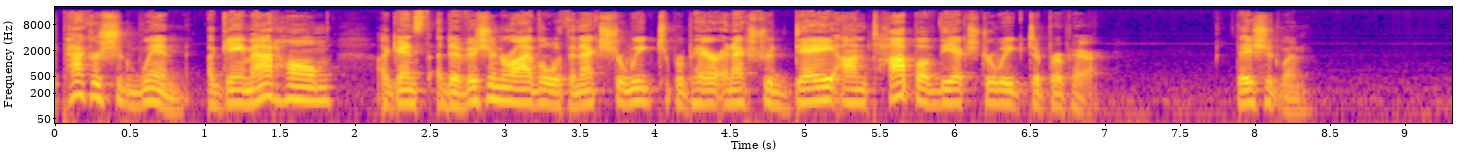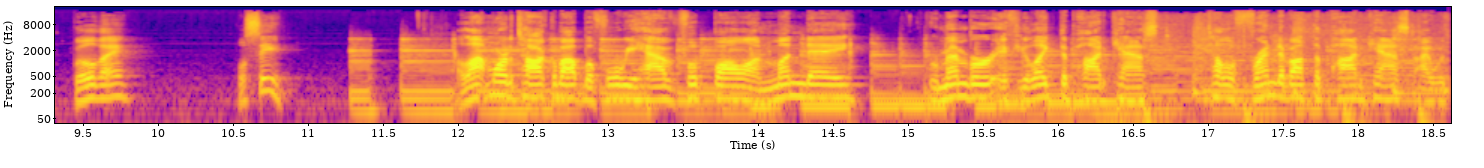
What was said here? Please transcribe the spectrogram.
the Packers should win a game at home against a division rival with an extra week to prepare, an extra day on top of the extra week to prepare. They should win. Will they? We'll see. A lot more to talk about before we have football on Monday. Remember, if you like the podcast, tell a friend about the podcast. I would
